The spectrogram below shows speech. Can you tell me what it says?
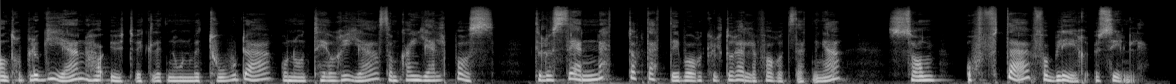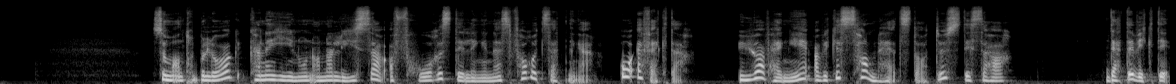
Antropologien har utviklet noen metoder og noen teorier som kan hjelpe oss til å se nettopp dette i våre kulturelle forutsetninger, som ofte forblir usynlig. Som antropolog kan jeg gi noen analyser av forestillingenes forutsetninger og effekter, uavhengig av hvilken sannhetsstatus disse har. Dette er viktig,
